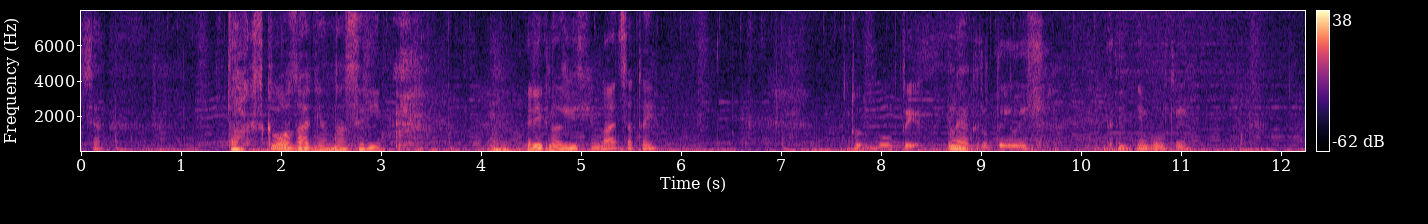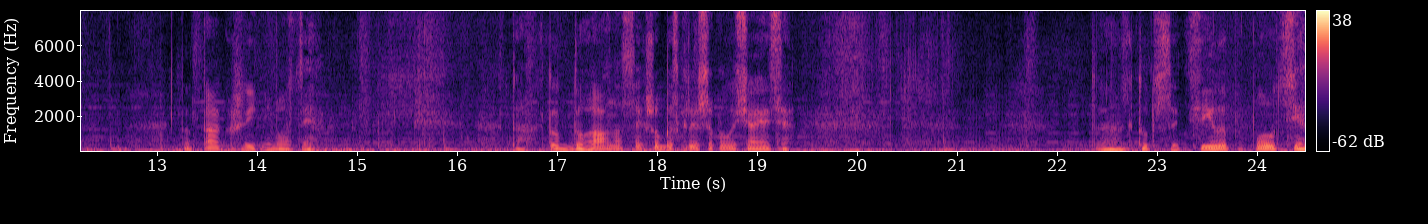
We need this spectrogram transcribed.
фіксується. Так, скло заднє у нас рік. Рік нас 18. Тут болти не крутились. Рідні болти. Тут також рідні болти. Так, тут дуга у нас, якщо без криші виходить. Так, тут все ціле по полці.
